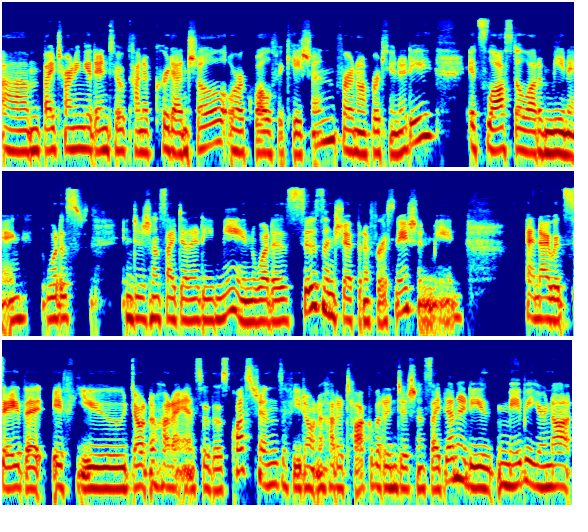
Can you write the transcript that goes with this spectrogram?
um, by turning it into a kind of credential or a qualification for an opportunity it's lost a lot of meaning. What does indigenous identity mean? What does citizenship in a first nation mean? And i would say that if you don't know how to answer those questions if you don't know how to talk about indigenous identity maybe you're not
